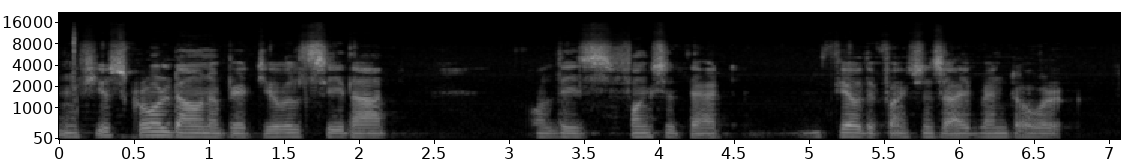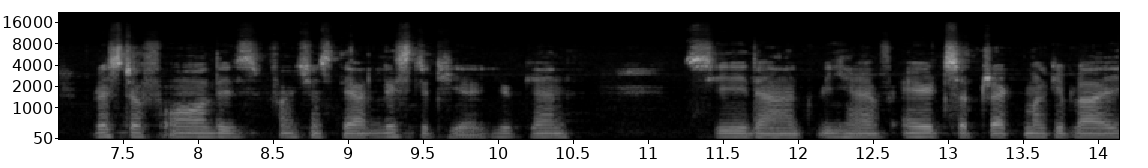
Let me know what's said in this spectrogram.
if you scroll down a bit you will see that all these functions that few of the functions I went over rest of all these functions they are listed here. You can see that we have add subtract multiply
